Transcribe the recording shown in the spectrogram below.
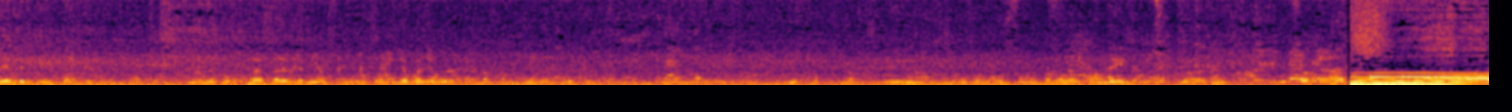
belli bir grup var dedi. Nerede? Topuk kalemi yapıyorsan grup var. Yabancı grup. Yok yok. E, Osmanlı kabalar falan değil yani. Mi?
